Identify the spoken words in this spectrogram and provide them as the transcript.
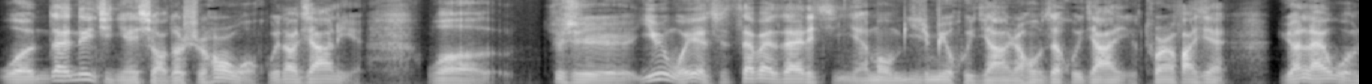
我在那几年小的时候，我回到家里，我就是因为我也是在外待了几年嘛，我们一直没有回家，然后再回家，突然发现原来我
